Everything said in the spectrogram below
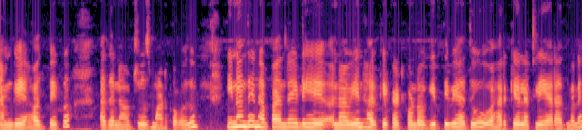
ನಮಗೆ ಯಾವ್ದು ಬೇಕೋ ಅದನ್ನು ನಾವು ಚೂಸ್ ಮಾಡ್ಕೋಬೋದು. ಇನ್ನೊಂದೇನಪ್ಪ ಅಂದರೆ ಇಲ್ಲಿ ನಾವೇನು ಹರಕೆ ಕಟ್ಕೊಂಡು ಹೋಗಿರ್ತೀವಿ, ಅದು ಹರಕೆ ಎಲ್ಲ ಕ್ಲಿಯರ್ ಆದಮೇಲೆ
